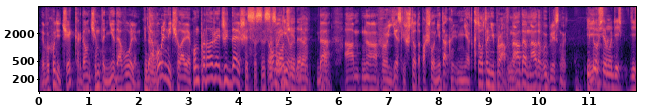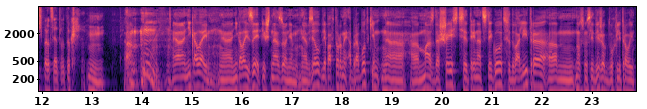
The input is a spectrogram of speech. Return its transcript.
выходит человек, когда он чем-то недоволен. Довольный человек, он продолжает жить дальше со, со- со своим... молчит, да. Да. А э, если что-то пошло не так, нет, кто-то не прав, надо, надо выплеснуть. И, то все равно 10%, 10% только. Э, Николай, э, Николай З. пишет на Озоне. Взял для повторной обработки Mazda 6, 13 год, 2 литра, э, ну, в смысле, движок двухлитровый.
